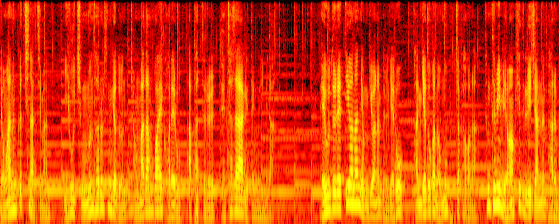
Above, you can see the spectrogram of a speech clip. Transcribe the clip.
영화는 끝이 났지만 이후 집문서를 숨겨둔 정마담과의 거래로 아파트를 되찾아야 하기 때문입니다. 배우들의 뛰어난 연기와는 별개로 관계도가 너무 복잡하거나 틈틈이 명확히 들리지 않는 발음,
